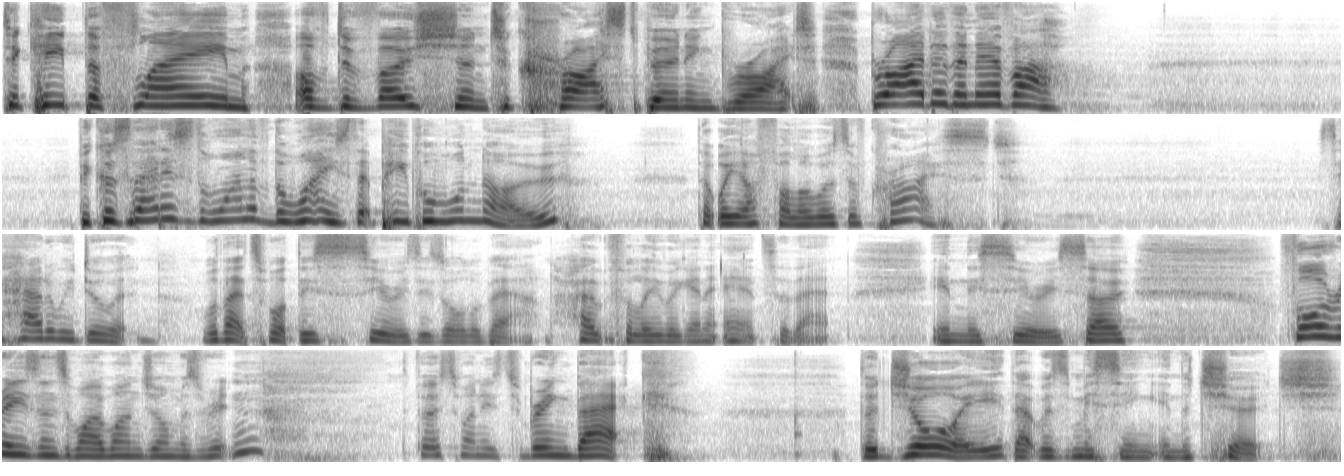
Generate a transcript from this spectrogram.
to keep the flame of devotion to Christ burning bright, brighter than ever. Because that is the one of the ways that people will know that we are followers of Christ. So, how do we do it? Well, that's what this series is all about. Hopefully, we're going to answer that in this series. So, four reasons why 1 John was written. The first one is to bring back the joy that was missing in the church.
